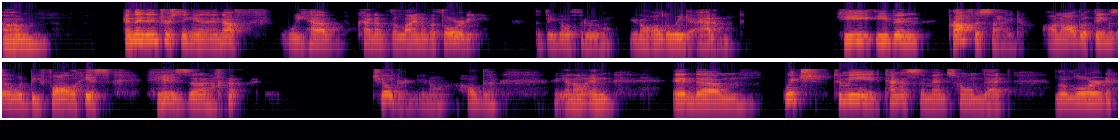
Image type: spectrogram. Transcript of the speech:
Um, and then interesting enough, we have kind of the line of authority that they go through, you know, all the way to Adam. He even prophesied on all the things that would befall his his uh, children, you know, all the, you know, and and um, which to me it kind of cements home that the Lord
